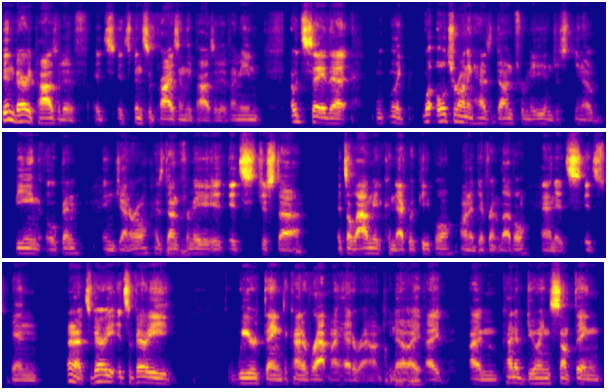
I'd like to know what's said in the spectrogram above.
been very positive. It's it's been surprisingly positive. I mean, I would say that like what ultra running has done for me and just, you know, being open in general has done for mm-hmm. me, it, it's just uh it's allowed me to connect with people on a different level and it's it's been I don't know. It's very, it's a very weird thing to kind of wrap my head around. You know, I. I I'm kind of doing something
